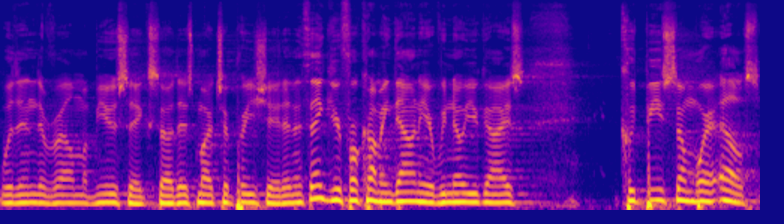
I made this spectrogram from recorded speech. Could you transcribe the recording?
within the realm of music. So that's much appreciated. And thank you for coming down here. We know you guys could be somewhere else.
